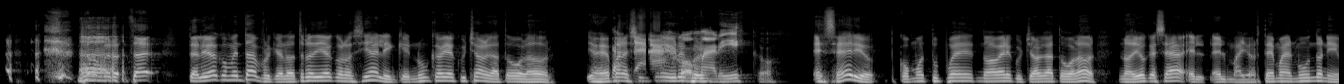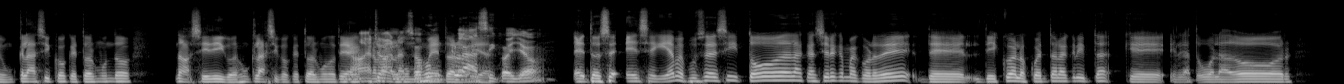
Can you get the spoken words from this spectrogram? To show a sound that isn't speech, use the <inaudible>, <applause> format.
No, pero ¿sabes? te lo iba a comentar porque el otro día conocí a alguien que nunca había escuchado el gato volador. Y a mí me pareció increíble. Porque- marisco. En serio, ¿cómo tú puedes no haber escuchado el gato volador? No digo que sea el, el mayor tema del mundo ni un clásico que todo el mundo. No, sí digo, es un clásico que todo el mundo tiene No, que escuchar hermano, en eso algún es un momento de la vida. clásico, yo. Entonces, enseguida me puse a decir todas las canciones que me acordé del disco de los cuentos de la cripta, que El gato volador,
